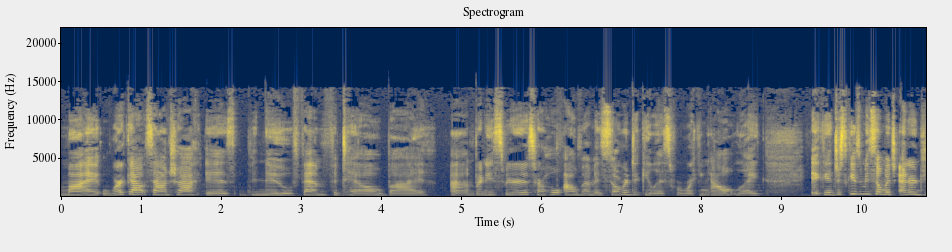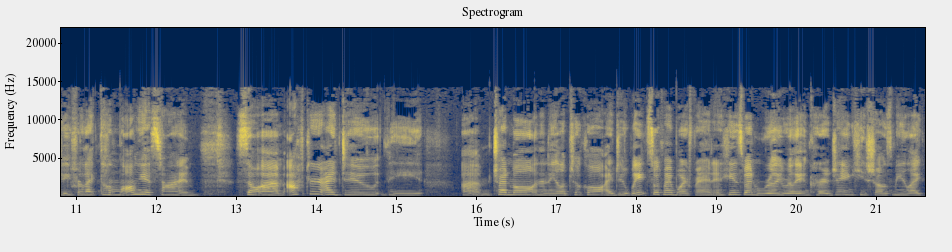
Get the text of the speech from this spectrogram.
my workout soundtrack is the new Femme Fatale by um, Britney Spears. Her whole album is so ridiculous for working out. Like, it, it just gives me so much energy for like the longest time. So, um, after I do the um, treadmill and then the elliptical. I do weights with my boyfriend, and he's been really, really encouraging. He shows me like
